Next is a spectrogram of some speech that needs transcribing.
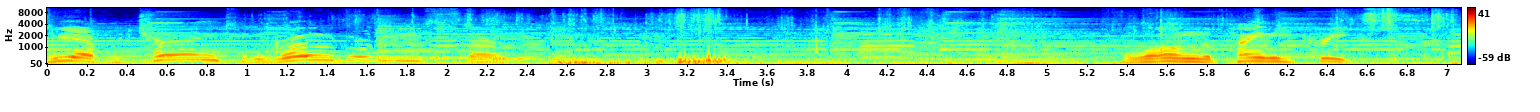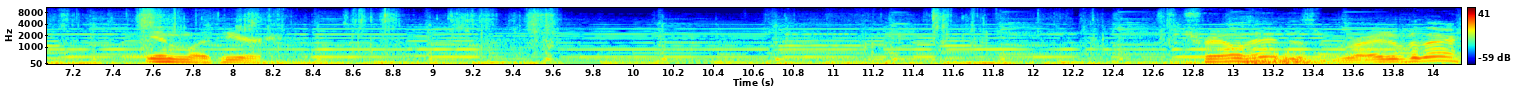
We have returned to the road where we started. Along the Piney Creeks inlet here. Trailhead is right over there.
